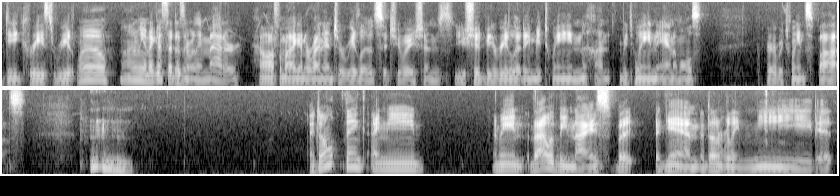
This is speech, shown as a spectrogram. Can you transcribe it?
Decreased re- well, I mean, I guess that doesn't really matter. How often am I going to run into reload situations? You should be reloading between hunt, between animals or between spots. I don't think I need. I mean, that would be nice, but again, it doesn't really need it.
